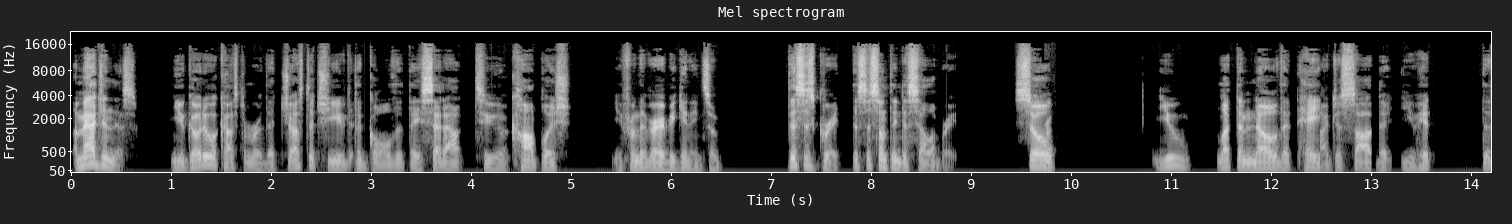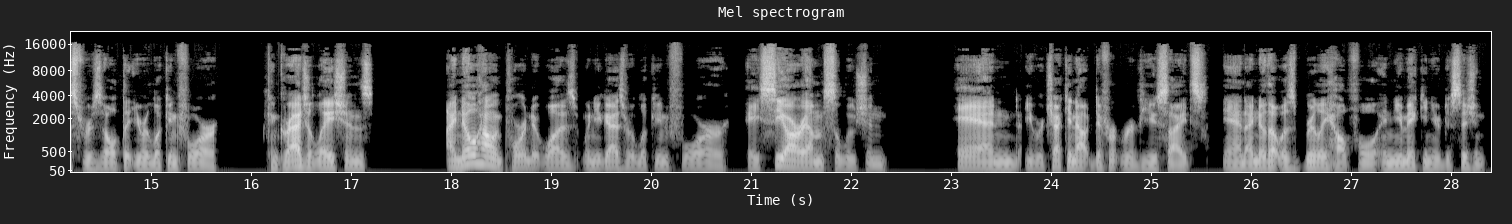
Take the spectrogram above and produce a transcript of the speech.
Imagine this you go to a customer that just achieved the goal that they set out to accomplish from the very beginning. So, this is great. This is something to celebrate. So, you let them know that, hey, I just saw that you hit this result that you were looking for Congratulations. I know how important it was when you guys were looking for a CRM solution and you were checking out different review sites. And I know that was really helpful in you making your decision.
